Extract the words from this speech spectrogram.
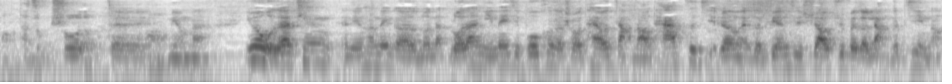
么，他怎么说的。对，明白。因为我在听您和那个罗丹罗丹尼那期播客的时候，他有讲到他自己认为的编辑需要具备的两个技能，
